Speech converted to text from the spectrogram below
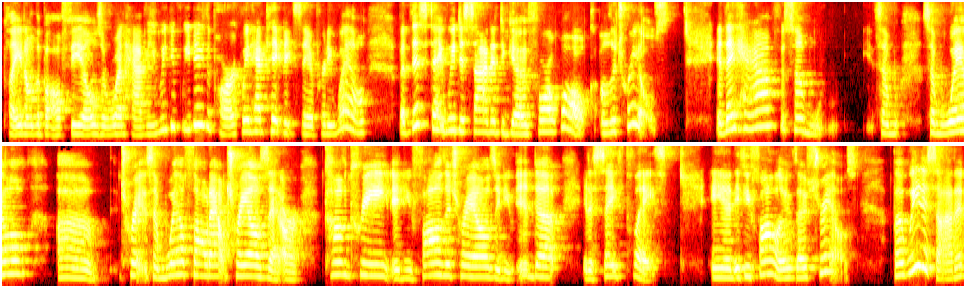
played on the ball fields or what have you. We knew, we knew the park. We'd had picnics there pretty well, but this day we decided to go for a walk on the trails, and they have some some some well um, tra- some well thought out trails that are concrete and you follow the trails and you end up in a safe place. And if you follow those trails, but we decided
